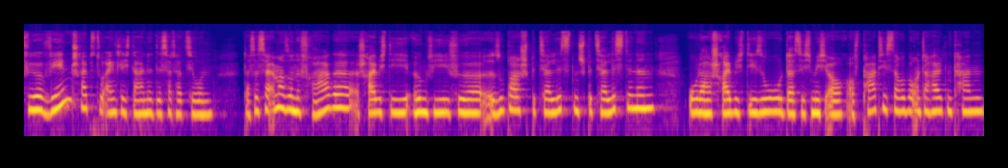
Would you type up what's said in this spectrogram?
für wen schreibst du eigentlich deine Dissertation? Das ist ja immer so eine Frage. Schreibe ich die irgendwie für super Spezialisten, Spezialistinnen oder schreibe ich die so, dass ich mich auch auf Partys darüber unterhalten kann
